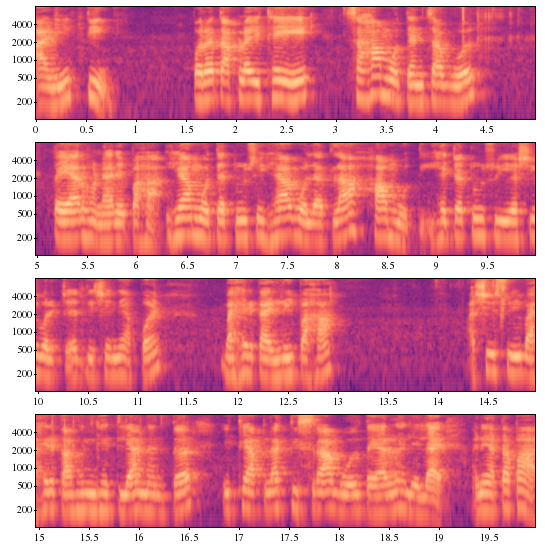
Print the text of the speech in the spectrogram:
आणि तीन. परत आपला इथे एक सहा मोत्यांचा गोल तयार होणार आहे. पहा ह्या मोत्यातून सुई ह्या गोलातला हा मोती ह्याच्यातून सुई अशी वरच्या दिशेने आपण बाहेर काढली पहा. अशी सुई बाहेर काढून घेतल्यानंतर इथे आपला तिसरा गोल तयार झालेला आहे. आणि आता पहा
